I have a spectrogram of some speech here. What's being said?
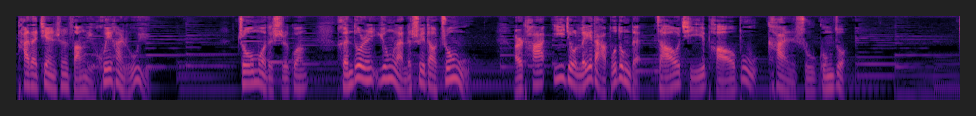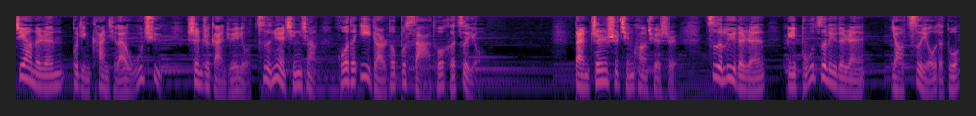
他在健身房里挥汗如雨。周末的时光，很多人慵懒的睡到中午，而他依旧雷打不动的早起跑步、看书、工作。这样的人不仅看起来无趣，甚至感觉有自虐倾向，活得一点都不洒脱和自由。但真实情况却是，自律的人比不自律的人要自由得多。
